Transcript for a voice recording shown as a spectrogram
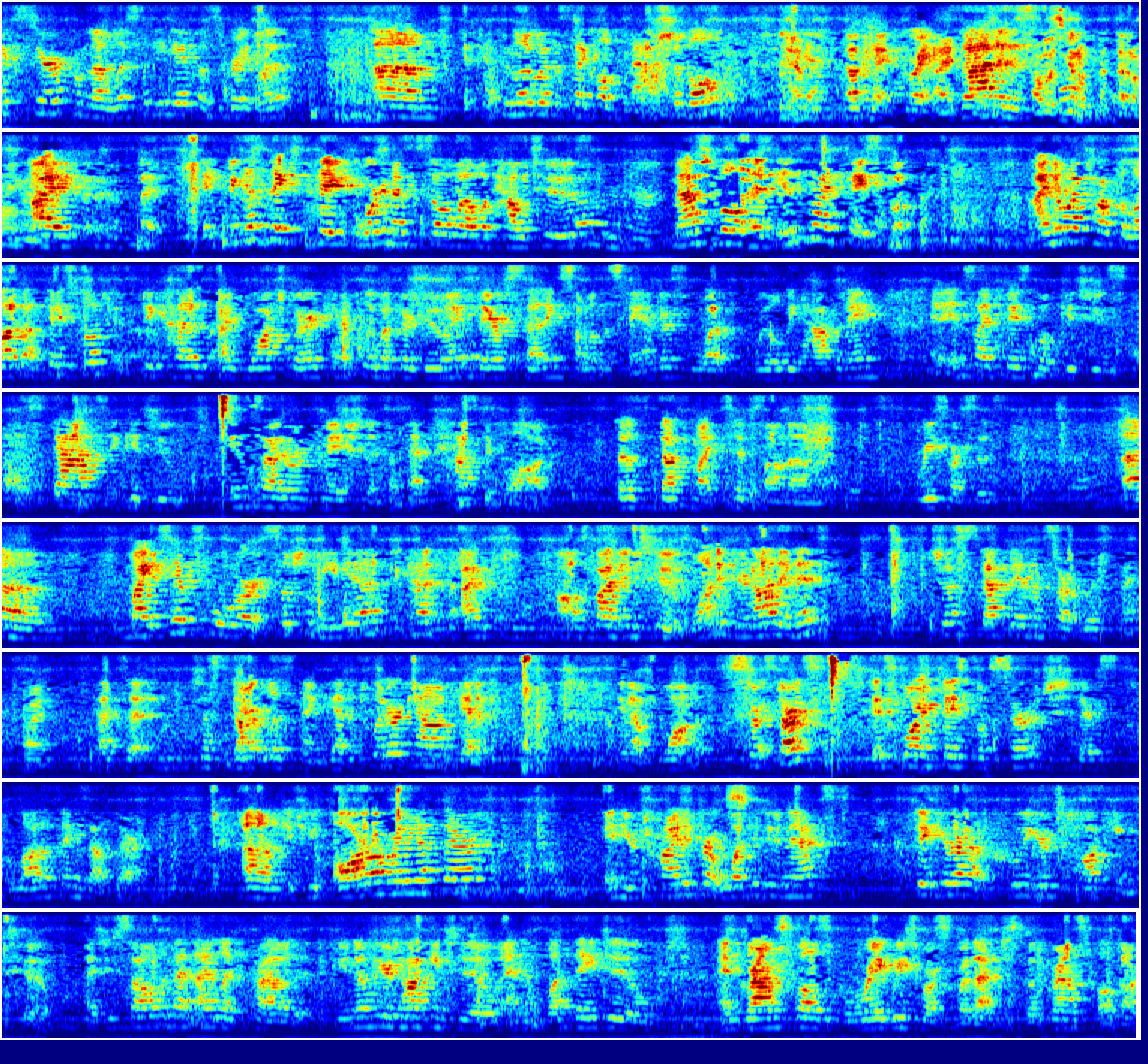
topics here from the list that he gave, that's a great list. Um, if you're familiar with a site called Mashable, Yeah. okay, great, I- that is. I was gonna put that on there. I, I- it, because they, they organize it so well with how-tos, Mashable and Inside Facebook. I know I've talked a lot about Facebook, it's because I watch very carefully what they're doing. They are setting some of the standards for what will be happening. And Inside Facebook gives you stats, it gives you insider information, it's a fantastic blog. Those, that's my tips on, um, resources. Um, my tip for social media, it kind of, I, I'll divide in two. One, if you're not in it, just step in and start listening. Right. That's it. Just start listening. Get a Twitter account. Get a, you know, wa- start start exploring Facebook search. There's a lot of things out there. Um, if you are already up there and you're trying to figure out what to do next, figure out who you're talking to. As you saw with that nightlife crowd, if you know who you're talking to and what they do, Groundswell is a great resource for that. Just go to groundswell.com,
